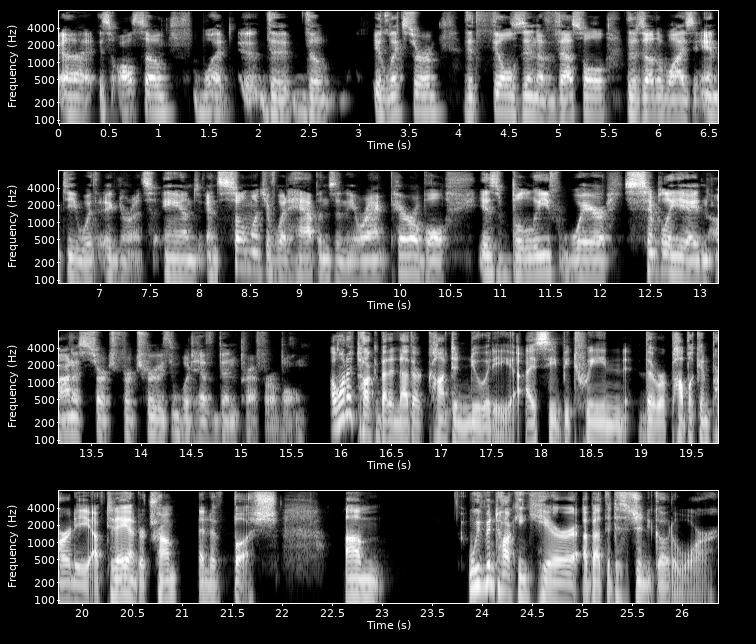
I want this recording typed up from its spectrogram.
uh, is also what uh, the the elixir that fills in a vessel that is otherwise empty with ignorance. And, and so much of what happens in the Iraq parable is belief where simply an honest search for truth would have been preferable. I want to talk about another continuity I see between the Republican Party of today under Trump and of Bush. Um, we've been talking here about the decision to go to war.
